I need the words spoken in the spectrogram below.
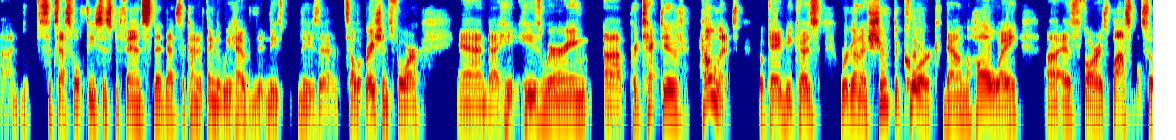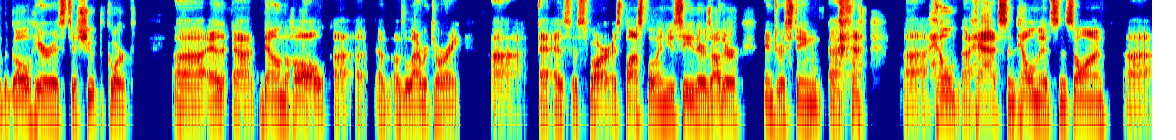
uh, successful thesis defense. That that's the kind of thing that we have these these uh, celebrations for. And uh, he he's wearing a protective helmet okay, because we're going to shoot the cork down the hallway uh, as far as possible. So the goal here is to shoot the cork uh, uh, down the hall uh, of, of, the laboratory uh, as as far as possible. And you see, there's other interesting. Uh, uh, uh, hats and helmets and so on. Uh,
